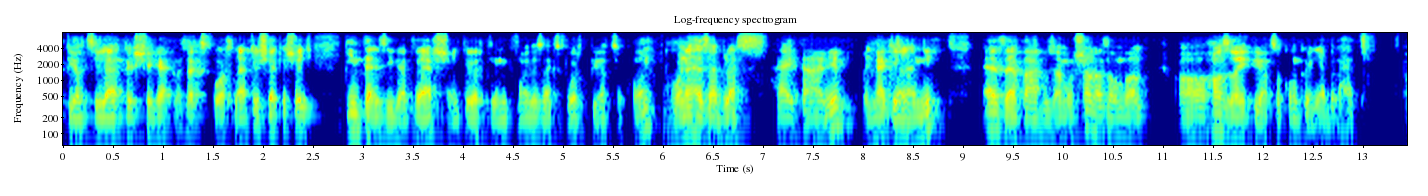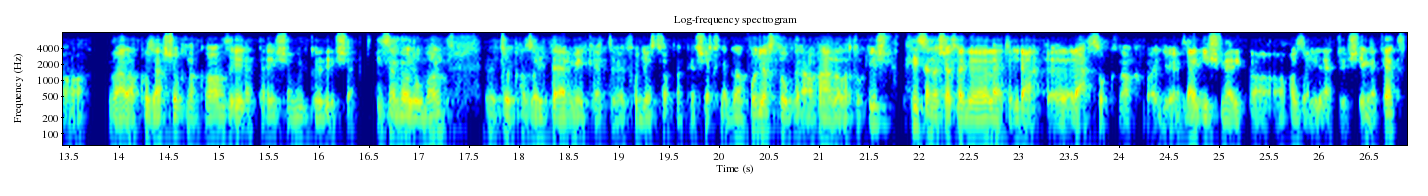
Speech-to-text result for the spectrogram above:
piaci lehetőségek, az export lehetőségek, és egy intenzívebb verseny történik majd az exportpiacokon, ahol nehezebb lesz helytállni, vagy megjelenni. Ezzel párhuzamosan azonban a hazai piacokon könnyebb lehet a vállalkozásoknak az élete és a működése. Hiszen valóban több hazai terméket fogyaszthatnak esetleg a fogyasztók, de a vállalatok is, hiszen esetleg lehet, hogy rá, rászoknak, vagy megismerik a, a hazai lehetőségeket,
